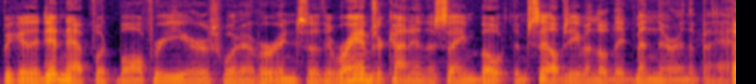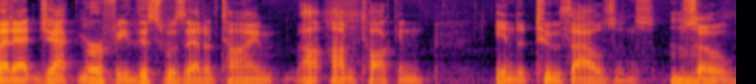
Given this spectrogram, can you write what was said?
because they didn't have football for years, whatever, and so the Rams are kind of in the same boat themselves, even though they've been there in the past. But at Jack Murphy, this was at a time. I- I'm talking in the 2000s, Mm-hmm. so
